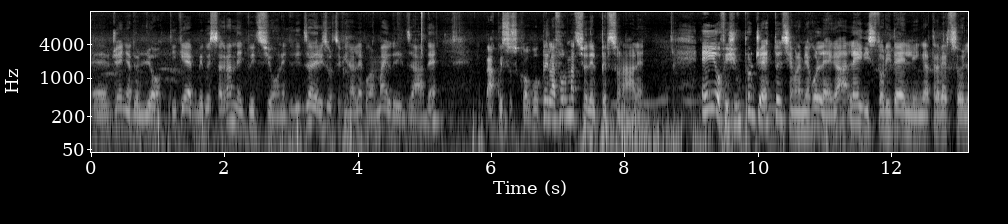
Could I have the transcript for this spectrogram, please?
eh, Eugenia Togliotti, che ebbe questa grande intuizione di utilizzare risorse fino all'epoca mai utilizzate a questo scopo per la formazione del personale. E io feci un progetto insieme alla mia collega, lei di storytelling attraverso il,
